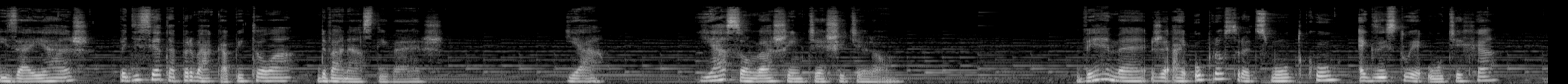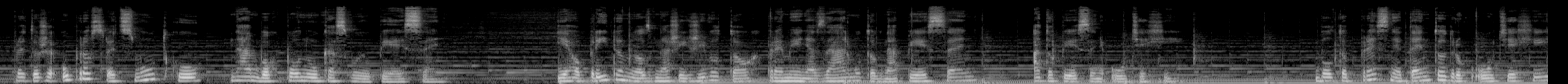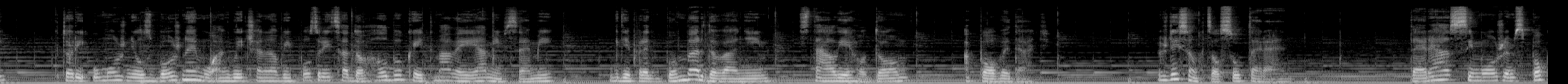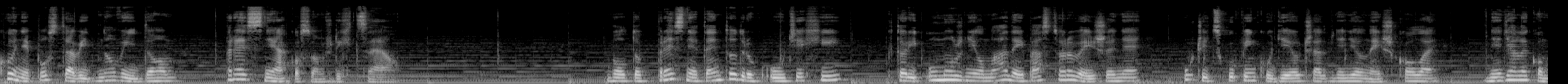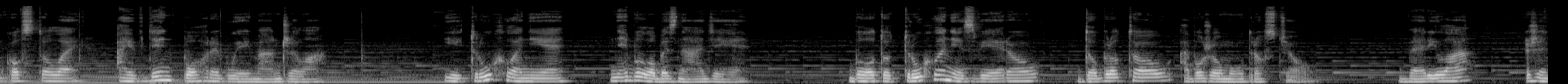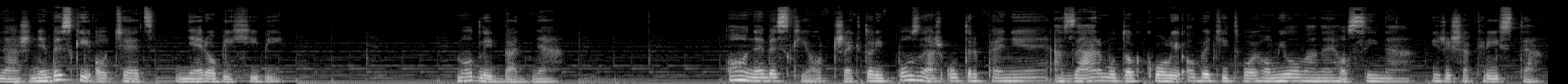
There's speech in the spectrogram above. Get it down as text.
Izaiáš, 51. kapitola, 12. verš. Ja, ja som vašim tešiteľom. Vieme, že aj uprostred smútku existuje útecha, pretože uprostred smútku nám Boh ponúka svoju pieseň. Jeho prítomnosť v našich životoch premieňa zármutok na pieseň a to pieseň útechy. Bol to presne tento druh útechy, ktorý umožnil zbožnému angličanovi pozrieť sa do hlbokej tmavej jamy v zemi, kde pred bombardovaním stál jeho dom a povedať Vždy som chcel suterén. Teraz si môžem spokojne postaviť nový dom presne ako som vždy chcel. Bol to presne tento druh útechy, ktorý umožnil mladej pastorovej žene učiť skupinku dievčat v nedelnej škole, v nedalekom kostole aj v deň pohrebu jej manžela. Jej trúchlenie nebolo bez nádeje. Bolo to trúchlenie s vierou, dobrotou a Božou múdrosťou. Verila, že náš nebeský Otec nerobí chyby. Modlitba dňa O nebeský Otče, ktorý poznáš utrpenie a zármutok kvôli obeti Tvojho milovaného Syna Ježiša Krista.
